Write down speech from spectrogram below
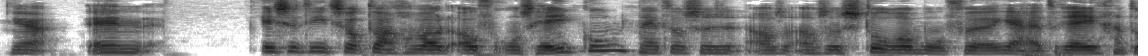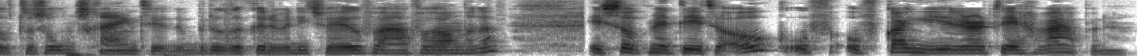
Ja, en is het iets wat dan gewoon over ons heen komt? Net als een, als, als een storm of uh, ja, het regent of de zon schijnt. Ik bedoel, daar kunnen we niet zo heel veel aan veranderen. Is dat met dit ook? Of, of kan je je er tegen wapenen?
